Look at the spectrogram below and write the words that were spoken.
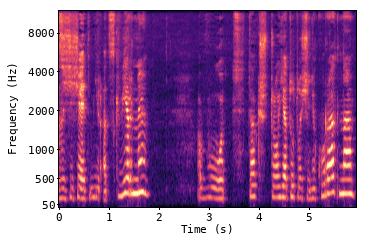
защищает мир от скверны. Вот. Так что я тут очень аккуратно.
